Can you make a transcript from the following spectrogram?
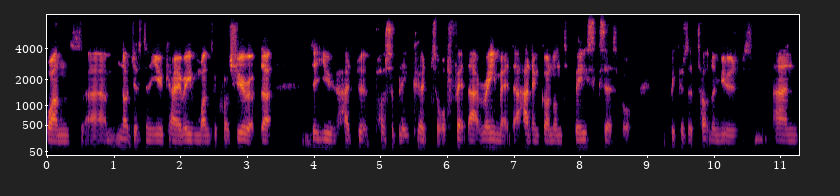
ones, um, not just in the UK or even ones across Europe, that that you had possibly could sort of fit that remit that hadn't gone on to be successful because at Tottenham you was, and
